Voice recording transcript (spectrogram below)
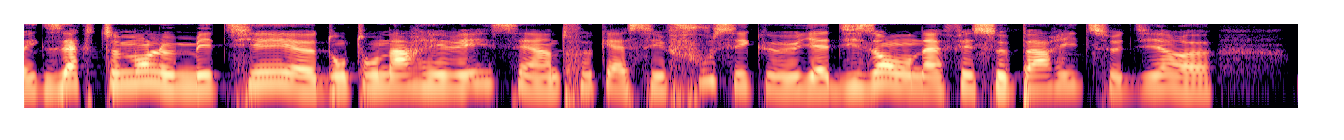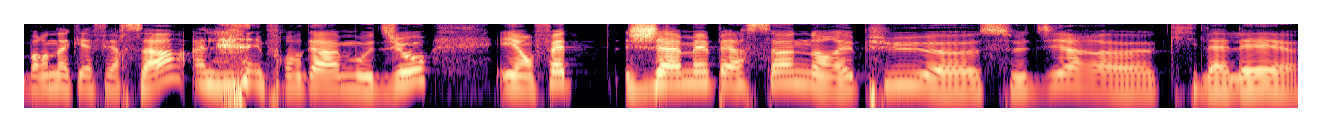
exactement le métier dont on a rêvé. C'est un truc assez fou, c'est qu'il y a dix ans, on a fait ce pari de se dire, ben, on n'a qu'à faire ça, les programmes audio. Et en fait, jamais personne n'aurait pu euh, se dire euh, qu'il allait euh,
